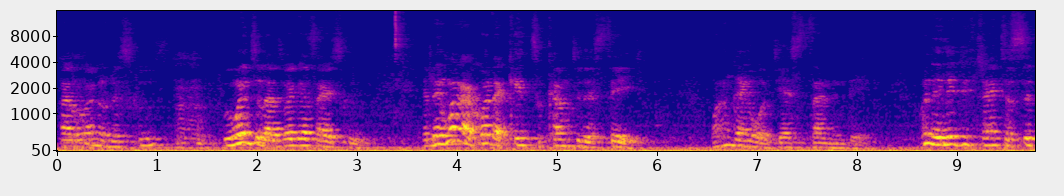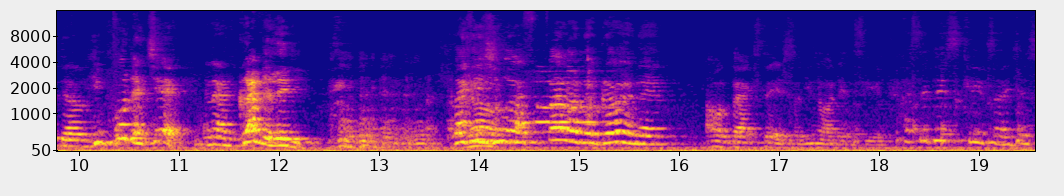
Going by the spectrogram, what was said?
at one of the schools? Mm-hmm. We went to Las Vegas High School. And then when I called the kids to come to the stage, one guy was just standing there. When the lady tried to sit down, he pulled a chair and I grabbed the lady. Like No. she was fell on the ground and then I was backstage, so you know I didn't see it. I said, these kids are just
